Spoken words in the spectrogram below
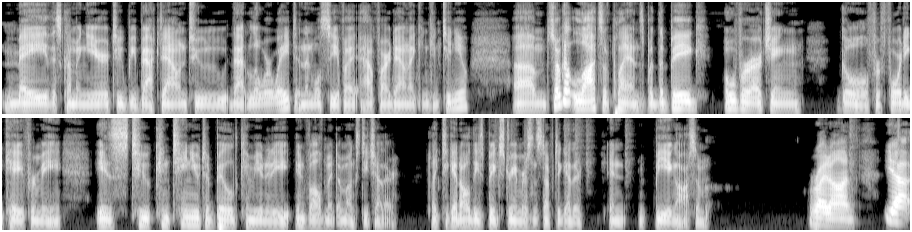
May this coming year to be back down to that lower weight, and then we'll see if I how far down I can continue. Um, so I've got lots of plans, but the big overarching goal for 40k for me is to continue to build community involvement amongst each other. Like to get all these big streamers and stuff together and being awesome. Right on. Yeah,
